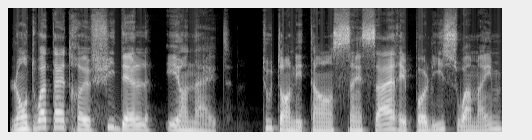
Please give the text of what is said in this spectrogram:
L'on doit être fidèle et honnête, tout en étant sincère et poli soi-même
